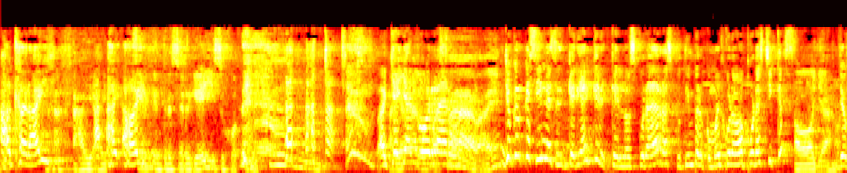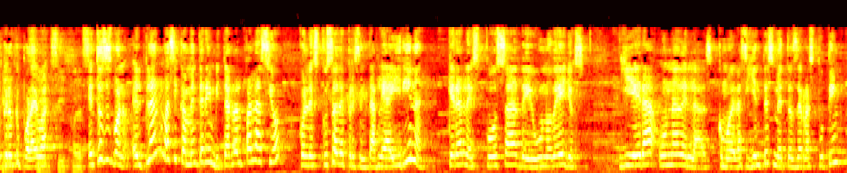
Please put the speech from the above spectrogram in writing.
Ah, caray. Ay, ay, ay, Entre Sergei y Sujotín. Aquí hay algo raro. ¿eh? Yo creo que sí, querían que, que, los curara Rasputín, pero como él curaba puras chicas. Oh, ya. Yo creo que por ahí va. Sí, puede ser. Entonces, bueno, el plan básicamente era invitarlo al palacio con la excusa de presentarle a Irina, que era la esposa de uno de ellos. Y era una de las, como de las siguientes metas de Rasputín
